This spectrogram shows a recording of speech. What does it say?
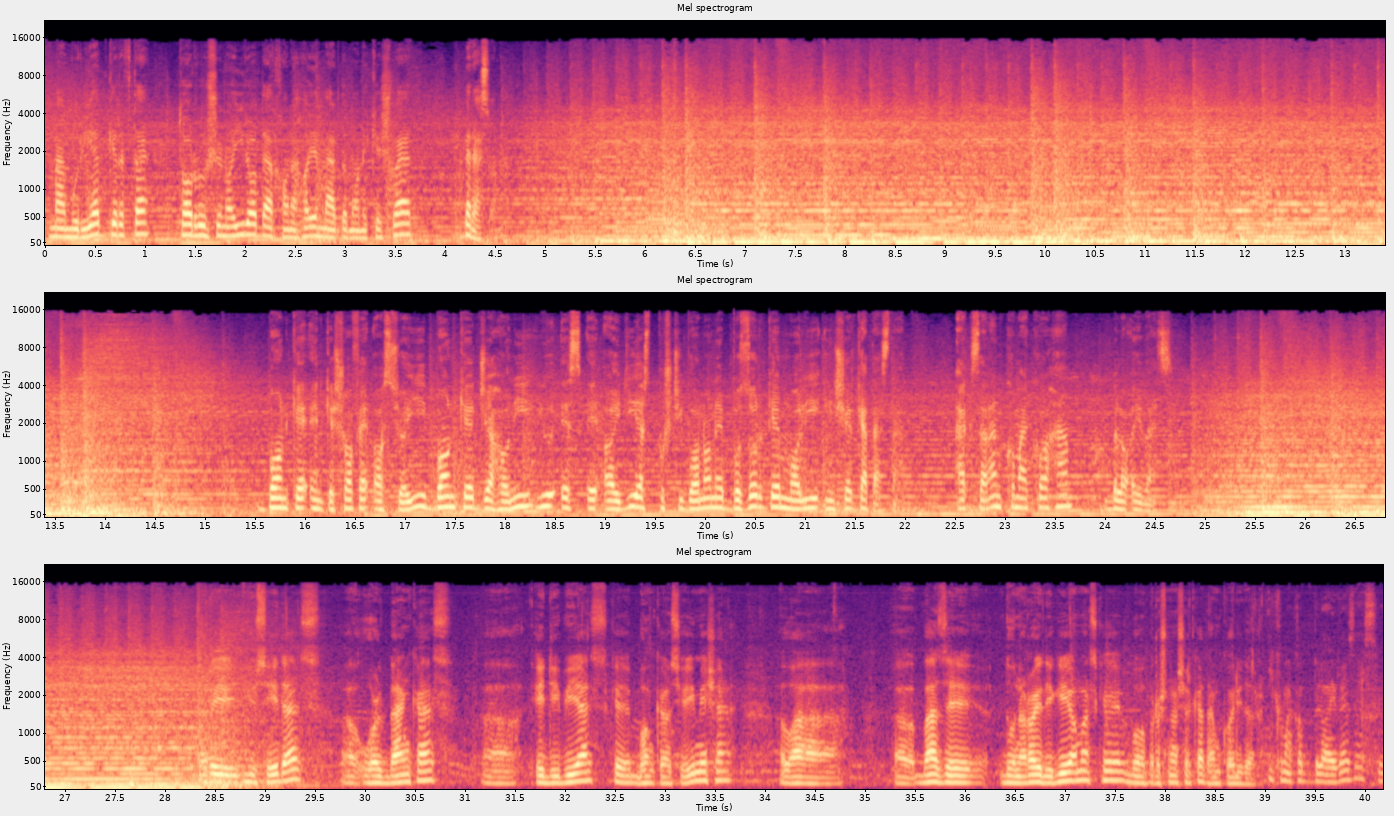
مأموریت گرفته تا روشنایی را در خانه های مردمان کشور برساند. بانک انکشاف آسیایی بانک جهانی USAID از پشتیبانان بزرگ مالی این شرکت هستند. اکثرا کمک ها هم بلا عوض برای USAID است ورلد بانک است ADB است که بانک آسیایی میشه و بعض دونرهای دیگه هم است که با برشنا شرکت همکاری دارن. این کمک ها بلا عوض است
